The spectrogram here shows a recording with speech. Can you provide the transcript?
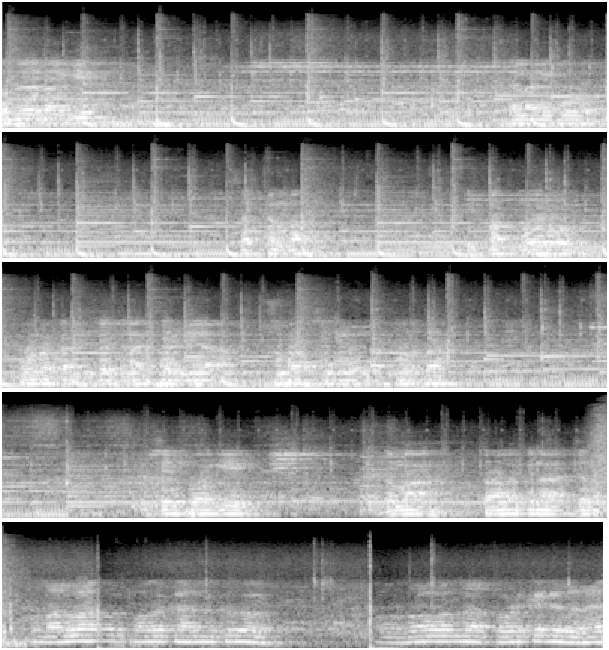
ಮೊದಲನೇದಾಗಿ ಎಲ್ಲರಿಗೂ ಸೆಪ್ಟೆಂಬರ್ ಇಪ್ಪತ್ತ್ಮೂರು ಪೌರ ಕಾರ್ಮಿಕ ದಿನಾಚರಣೆಯ ಶುಭಾಶಯಗಳನ್ನು ಕೋರ್ತಾ, ವಿಶೇಷವಾಗಿ ನಮ್ಮ ತಾಲೂಕಿನ ಜನ ಹಲವಾರು ಪೌರ ಕಾರ್ಮಿಕರು ನೋವನ್ನು ತೋಡ್ಕೊಂಡಿದ್ದಾರೆ.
